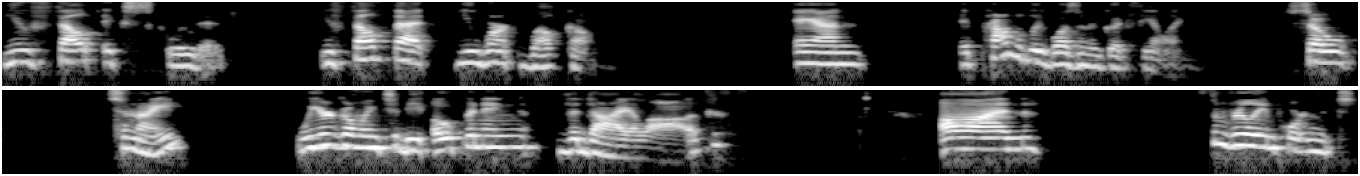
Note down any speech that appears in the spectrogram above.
you felt excluded. You felt that you weren't welcome and it probably wasn't a good feeling. So tonight, we are going to be opening the dialogue on some really important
